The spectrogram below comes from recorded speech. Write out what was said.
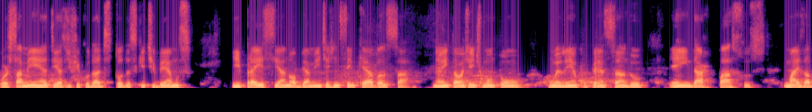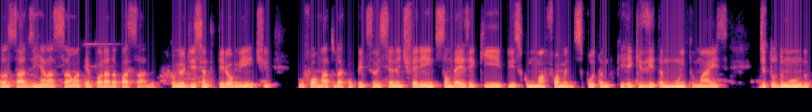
o orçamento e as dificuldades todas que tivemos. E para esse ano, obviamente, a gente sempre quer avançar. Né? Então, a gente montou um, um elenco pensando em dar passos mais avançados em relação à temporada passada. Como eu disse anteriormente, o formato da competição esse ano é diferente, são 10 equipes, com uma forma de disputa que requisita muito mais de todo mundo,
